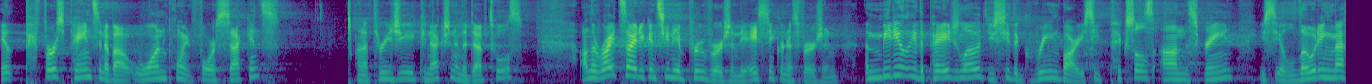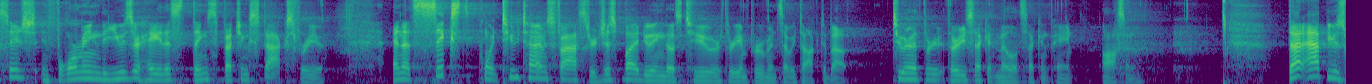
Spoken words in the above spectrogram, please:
It first paints in about 1.4 seconds on a 3G connection in the DevTools. On the right side, you can see the improved version, the asynchronous version. Immediately the page loads, you see the green bar. You see pixels on the screen. You see a loading message informing the user, hey, this thing's fetching stacks for you. And that's 6.2 times faster just by doing those two or three improvements that we talked about. 230 second millisecond paint. Awesome. That app used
